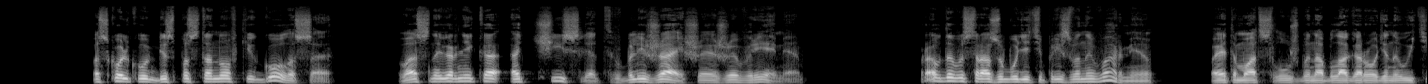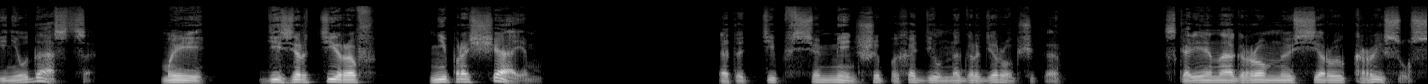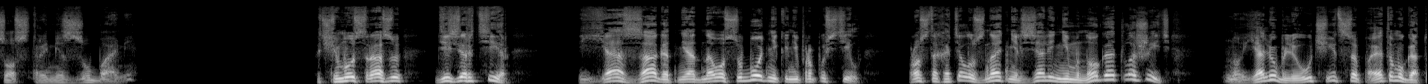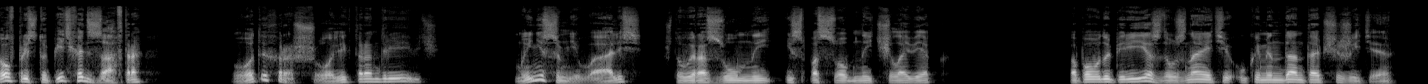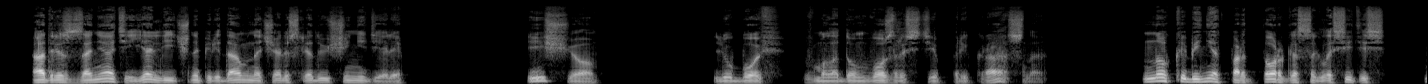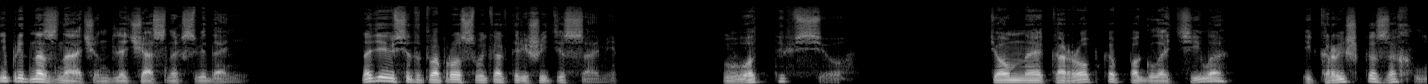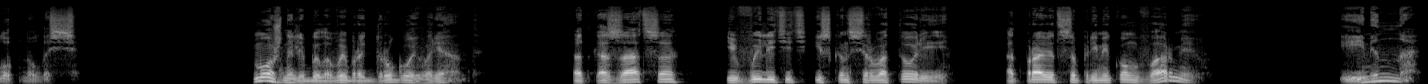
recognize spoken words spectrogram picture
Поскольку без постановки голоса вас наверняка отчислят в ближайшее же время. Правда, вы сразу будете призваны в армию, поэтому от службы на благо Родины уйти не удастся. Мы дезертиров не прощаем. Этот тип все меньше походил на гардеробщика. Скорее на огромную серую крысу с острыми зубами. Почему сразу дезертир? Я за год ни одного субботника не пропустил. Просто хотел узнать, нельзя ли немного отложить. Но я люблю учиться, поэтому готов приступить хоть завтра. Вот и хорошо, Виктор Андреевич. Мы не сомневались, что вы разумный и способный человек. По поводу переезда узнаете у коменданта общежития. Адрес занятий я лично передам в начале следующей недели. И еще. Любовь в молодом возрасте прекрасна, но кабинет Порторга, согласитесь, не предназначен для частных свиданий. Надеюсь, этот вопрос вы как-то решите сами. Вот и все. Темная коробка поглотила, и крышка захлопнулась. Можно ли было выбрать другой вариант? Отказаться и вылететь из консерватории, отправиться прямиком в армию? Именно.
